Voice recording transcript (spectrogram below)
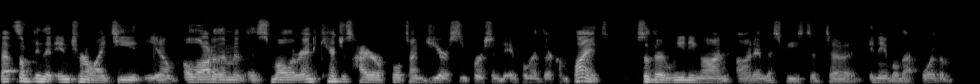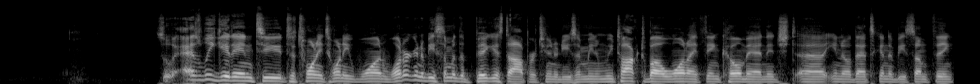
that's something that internal IT, you know, a lot of them in smaller end can't just hire a full-time GRC person to implement their compliance. So they're leaning on on MSPs to, to enable that for them. So as we get into to 2021, what are going to be some of the biggest opportunities? I mean, we talked about one, I think, co-managed. Uh, you know, that's going to be something.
